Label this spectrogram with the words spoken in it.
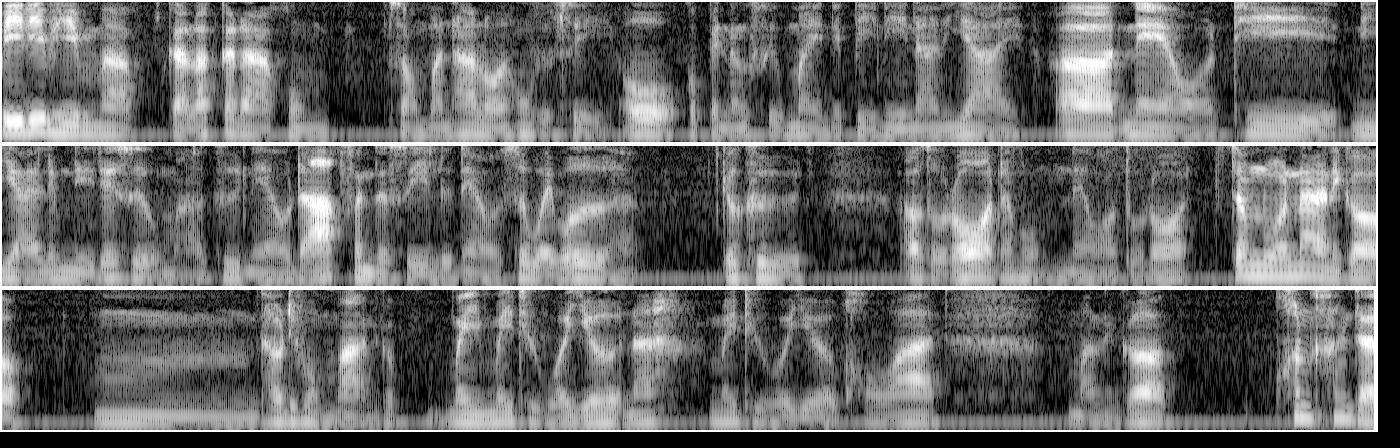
ปีที่พิมพ์ครับกรกฎาคม 2564 โอ้ ก็เป็นหนังสือใหม่ในปีนี้นะนิยายแนวที่นิยายเล่มนี้ได้สื่อออกมา คือแนว Dark Fantasy หรือแนว Survivor ฮะก็คือเอาตัวรอดนะผม แนวเอาตัวรอดจำนวนหน้านี่ก็เท่าที่ผมอ่านก็ไม่ไม่ถือว่าเยอะนะ ไม่ถือว่าเยอะ เพราะว่ามันก็ ค่อนข้างจะ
